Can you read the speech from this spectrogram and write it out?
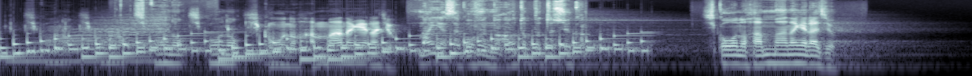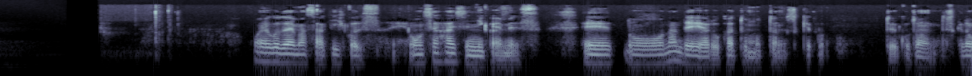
思考の思考の思考の思考の思考のハンマー投げラジオ毎朝5分のアウトプット習慣思考のハンマー投げラジオおはようございます。秋彦です。えー音声配信2回目です。えっと、なんでやろうかと思ったんですけど、ということなんですけど、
